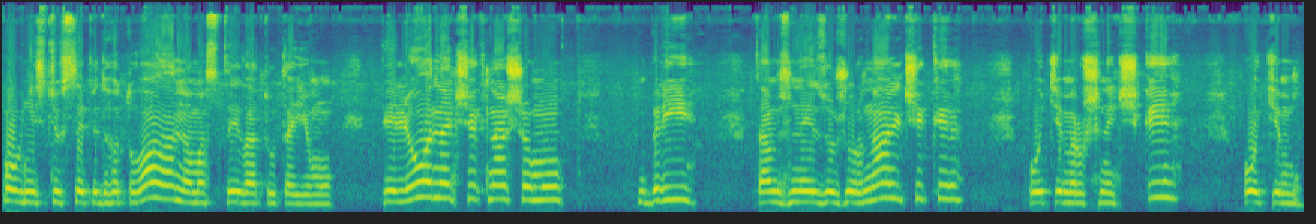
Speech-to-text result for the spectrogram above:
Повністю все підготувала, намастила тут йому пільоночок нашому брі, там знизу журнальчики, потім рушнички, потім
